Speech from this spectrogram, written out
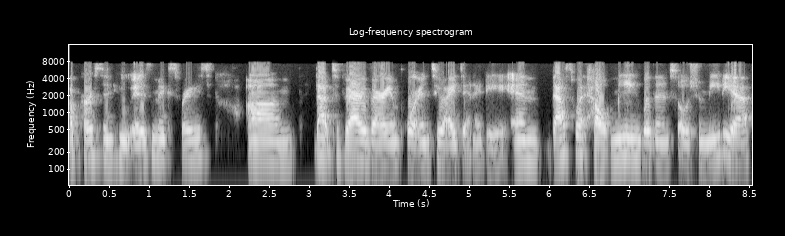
a person who is mixed race um, that's very, very important to identity. And that's what helped me within social media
